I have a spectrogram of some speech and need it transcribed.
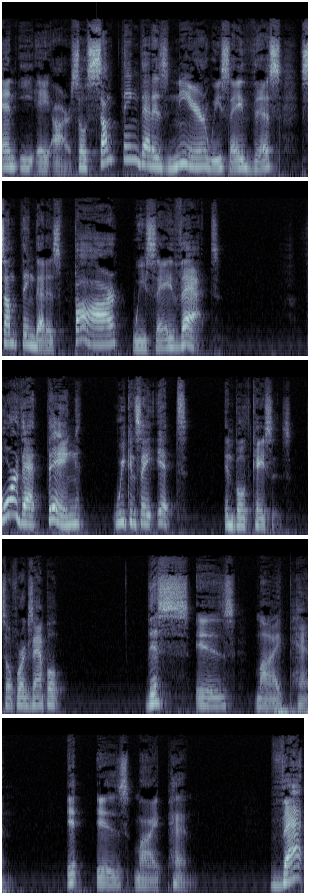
N E A R. So something that is near, we say this. Something that is far, we say that. For that thing, we can say it in both cases. So, for example, this is my pen. It is my pen. That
